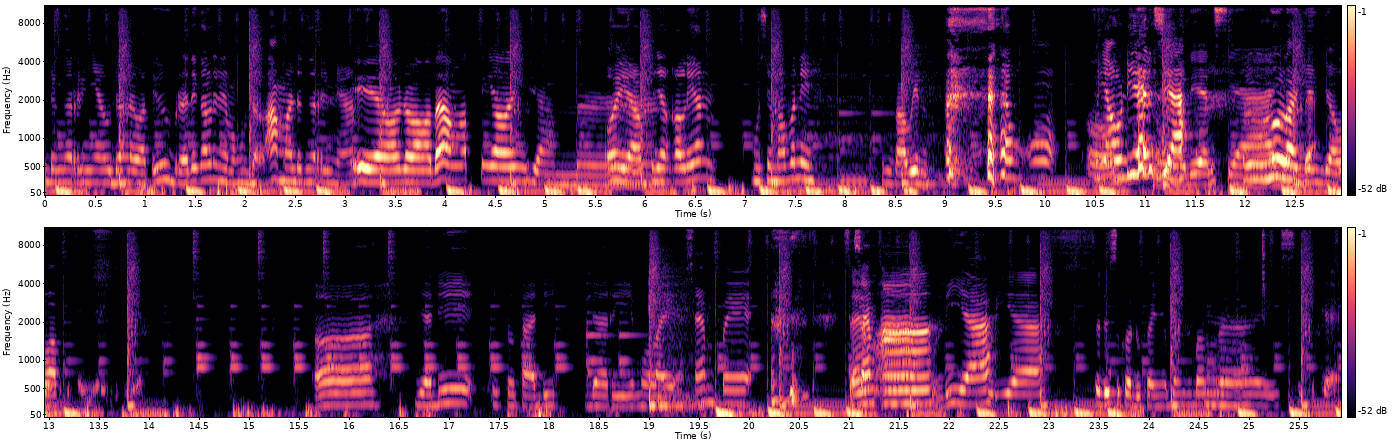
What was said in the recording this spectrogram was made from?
dengerinnya udah lewat itu berarti kalian emang udah lama dengerinnya. Iya udah lama banget tinggalin zaman. Oh ya punya kalian musim apa nih musim kawin punya Oh, audiens ya? audiens ya Lu Iya, lagi iya, yang jawab. iya, iya, iya. eh jadi itu tadi dari mulai SMP SMA kuliah. kuliah. Itu udah suka dukanya bang bang Hmm. guys itu kayak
